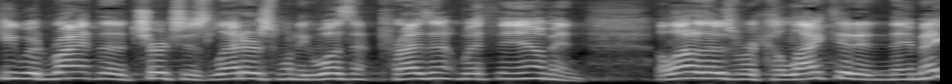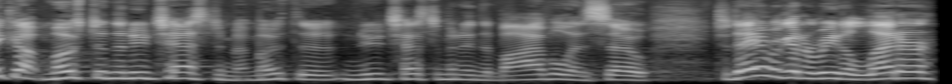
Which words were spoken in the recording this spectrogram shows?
he would write the church's letters when he wasn't present with them and a lot of those were collected and they make up most of the New Testament, most of the New Testament in the Bible. And so today we're going to read a letter,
